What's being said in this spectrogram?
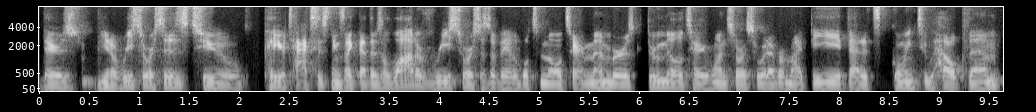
there's you know resources to pay your taxes, things like that. There's a lot of resources available to military members through Military One Source or whatever it might be that it's going to help them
